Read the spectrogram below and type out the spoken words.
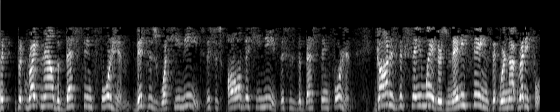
But, but right now, the best thing for him, this is what he needs. This is all that he needs. This is the best thing for him. God is the same way. There's many things that we're not ready for.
